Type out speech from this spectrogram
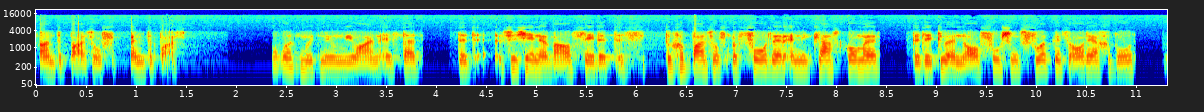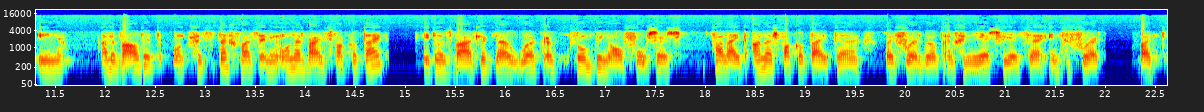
aan te pas of in te pas. Wat ook moet noem Johan is dat dit soos jy nou wel sê dit is toegepas of bevorder in die klaskamer dit het toe 'n navorsingsfokusarea geword en alhoewel dit gestig was in die onderwysfakulteit het ons werklik nou ook 'n klompie navorsers vanuit ander fakulteite byvoorbeeld ingenieurswese ensovoorts wat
